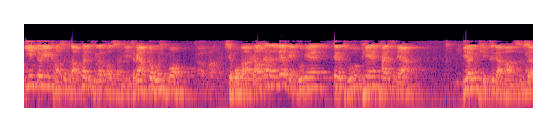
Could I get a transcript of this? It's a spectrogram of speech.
一对一考试辅导，快速提高考试成绩，怎么样？够不够醒目？醒目吧。然后看它的亮点图片，这个图片拍的怎么样？比较有品质感吗？是不是？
